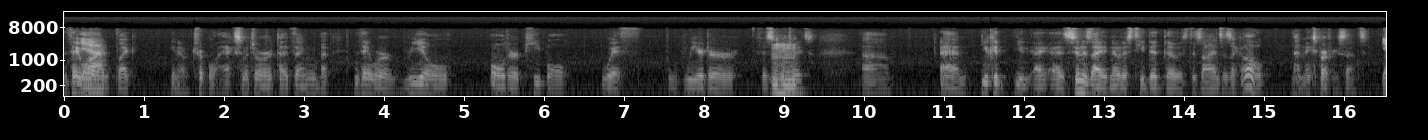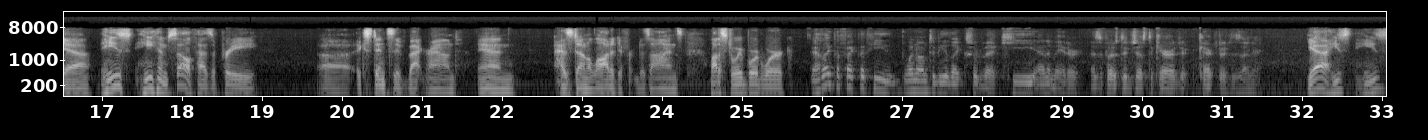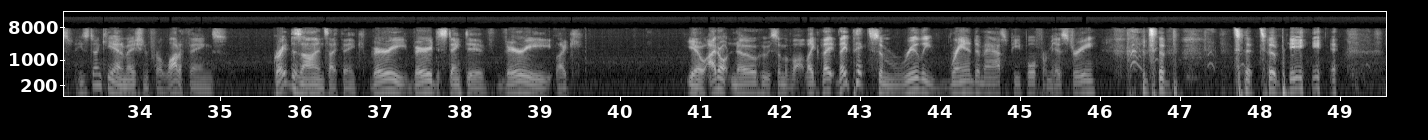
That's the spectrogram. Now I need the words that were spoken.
They Yeah. weren't like, you know, triple X mature type thing, but they were real older people with weirder physical Mhm. traits. Um, and you could, you I, as soon as I noticed he did those designs, I was like, oh, that makes perfect sense. Yeah, he's he himself has a pretty uh, extensive background and has done a lot of different designs, a lot of storyboard work. I like the fact that he went on to be like sort of a key animator as opposed to just a character character designer. Yeah, he's he's he's done key animation for a lot of things. Great designs, I think. Very very distinctive. Very like. You know, I don't know who some of like they they picked some really random ass people from history to to to be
